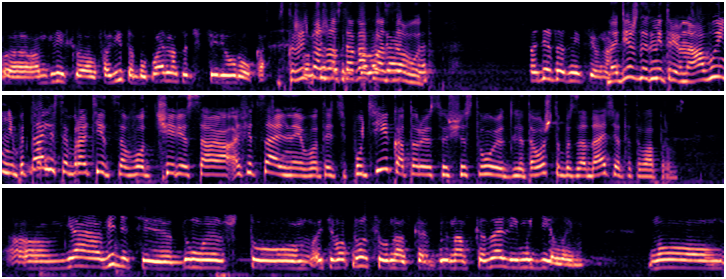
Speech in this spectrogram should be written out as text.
э, английского алфавита буквально за 4 урока. Скажите, Вообще-то пожалуйста, а как вас зовут? Надежда Дмитриевна. Надежда Дмитриевна, а вы не пытались обратиться вот через а, официальные вот эти пути, которые существуют для того, чтобы задать этот вопрос? Э, Я, видите, думаю, что эти вопросы у нас, как бы нам сказали, и мы делаем. Но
